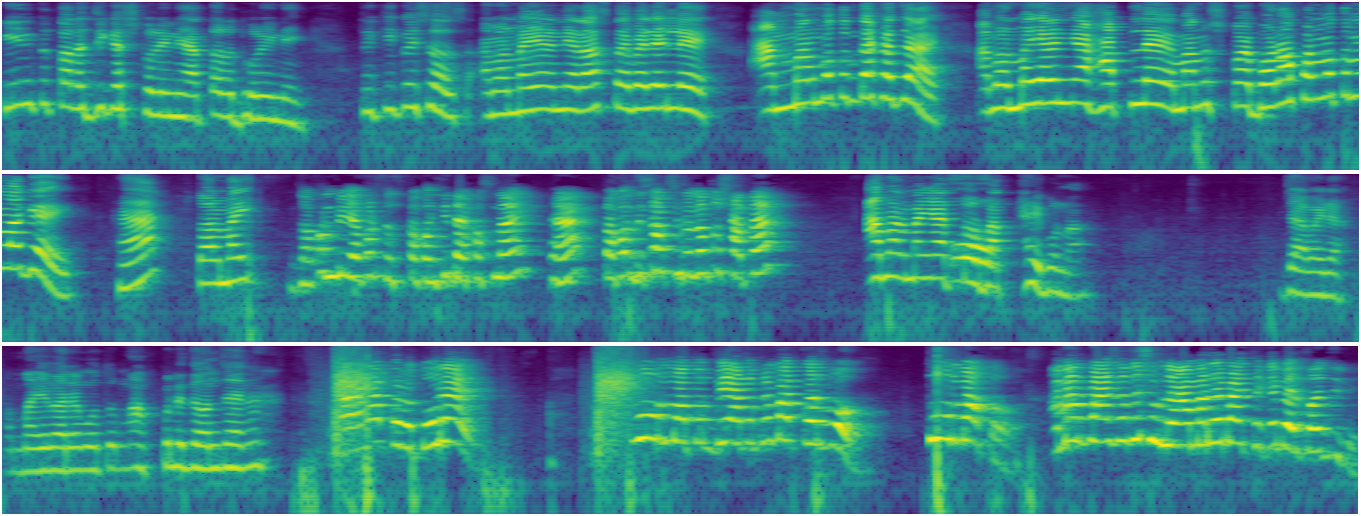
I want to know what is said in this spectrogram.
কিন্তু তোরা জিজ্ঞেস করিনি আর তোরা ধরি নেই তুই কি কইছস? আমার মাইয়ার নিয়ে রাস্তায় বেরাইলে আমার মতন দেখা যায়? আমার মাইয়ার নিয়ে হাঁটলে মানুষ কয় বরফার মতন লাগে? হ্যাঁ? তোর মাই যখন বিয়ে করছিস তখন কি দেখোস নাই? হ্যাঁ? তখন কি সব ছিল না তোর সাথে? আমার মাইয়া তোর ভাত খাইবো না। যা বাইরা। আম্মা এবারের মতো মাফ করে দেওয়া যায় না। মাফ করব তোরে তোর মতো বিয়া তোকে মাফ করব। তোর মতো। আমার ভাই যদি শুনে আমার এই বাড়ি থেকে বের করে দিবে।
